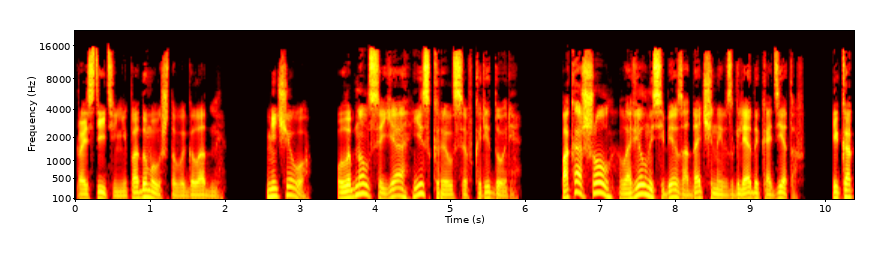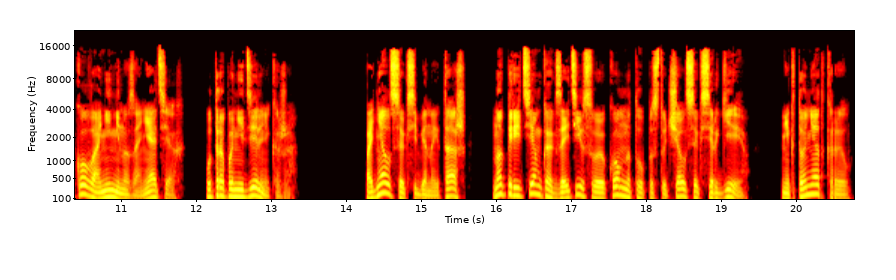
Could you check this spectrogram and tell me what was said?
Простите, не подумал, что вы голодны. Ничего. Улыбнулся я и скрылся в коридоре. Пока шел, ловил на себе задаченные взгляды кадетов. И какого они не на занятиях, утро понедельника же. Поднялся к себе на этаж, но перед тем, как зайти в свою комнату, постучался к Сергею. Никто не открыл.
